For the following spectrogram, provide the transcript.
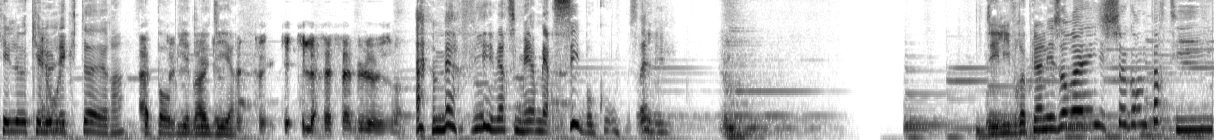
qui est le, qui est Eh le oui. lecteur. Hein. Faut pas oublier de le dire. que- Qu'il l'a fait fabuleusement. merci, merci, mer- merci beaucoup. Salut. Des livres plein les oreilles, seconde partie.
